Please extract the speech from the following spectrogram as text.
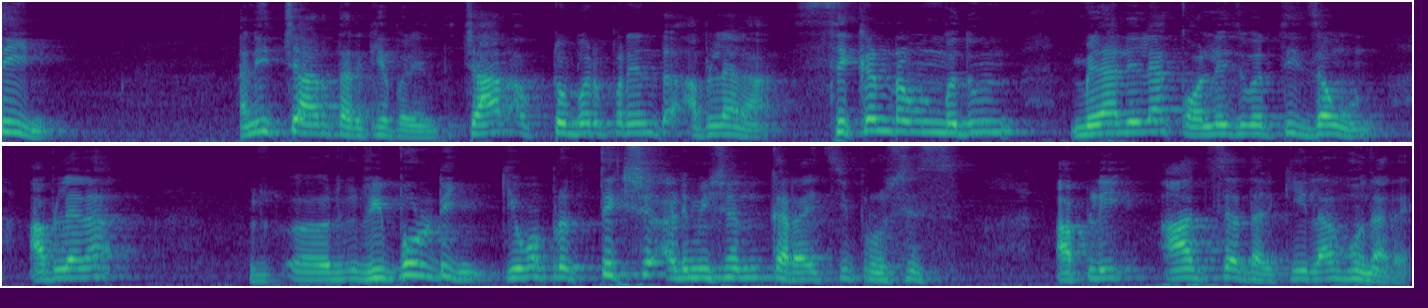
तीन आणि चार तारखेपर्यंत चार ऑक्टोबरपर्यंत आपल्याला सेकंड राऊंडमधून मिळालेल्या कॉलेजवरती जाऊन आपल्याला रिपोर्टिंग किंवा प्रत्यक्ष ॲडमिशन करायची प्रोसेस आपली आजच्या तारखेला होणार आहे.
